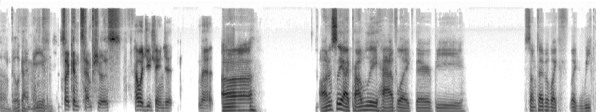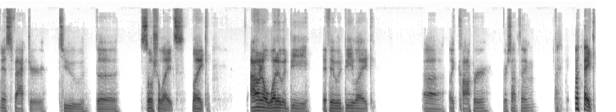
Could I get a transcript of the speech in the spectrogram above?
Oh, Bill got mean. So contemptuous. How would you change it, Matt? Uh honestly, I probably have like there be some type of like like weakness factor to the socialites. Like I don't know what it would be if it would be like uh like copper or something. like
